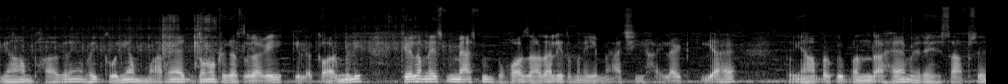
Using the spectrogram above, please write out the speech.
यहाँ भाग रहे हैं भाई, गोलियाँ मार रहे हैं, दोनों ट्रिगर्स लगा गई किल और मिली। किल हमने इस मैच में बहुत ज़्यादा ली तो मैंने ये मैच ही हाईलाइट किया है। तो यहाँ पर कोई बंदा है मेरे हिसाब से,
